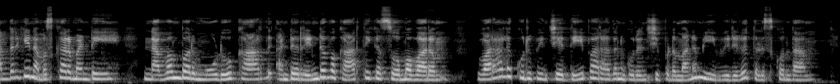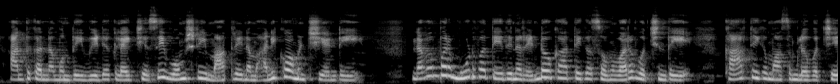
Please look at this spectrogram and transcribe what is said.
అందరికీ నమస్కారం అండి నవంబర్ మూడు కార్తీ అంటే రెండవ కార్తీక సోమవారం. వరాలు కురిపించే దీపారాధన గురించి ఇప్పుడు మనం ఈ వీడియోలో తెలుసుకుందాం. అంతకన్నా ముందు ఈ వీడియోకి లైక్ చేసి ఓం శ్రీ మాత్రే నమః అని కామెంట్ చేయండి. నవంబర్ మూడవ తేదీన రెండవ కార్తీక సోమవారం వచ్చింది. కార్తీక మాసంలో వచ్చే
